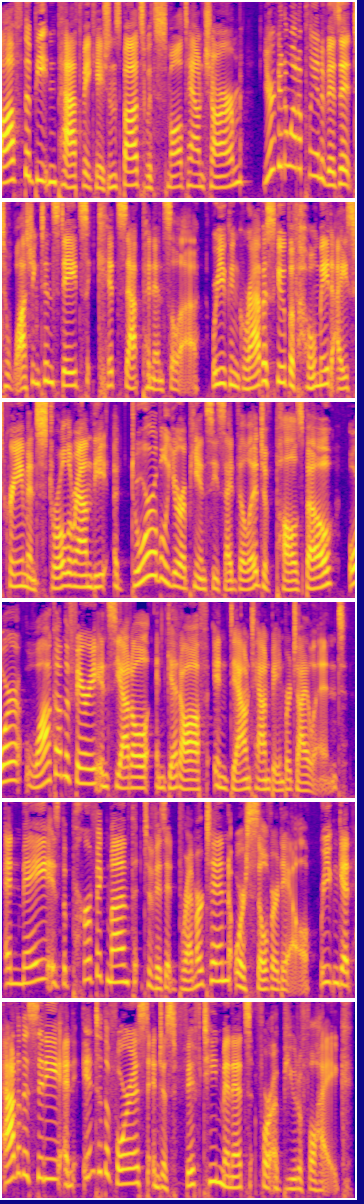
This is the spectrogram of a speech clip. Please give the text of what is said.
off the beaten path vacation spots with small town charm, you're going to want to plan a visit to Washington State's Kitsap Peninsula, where you can grab a scoop of homemade ice cream and stroll around the adorable European seaside village of Poulsbo, or walk on the ferry in Seattle and get off in downtown Bainbridge Island. And May is the perfect month to visit Bremerton or Silverdale, where you can get out of the city and into the forest in just 15 minutes for a beautiful hike.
